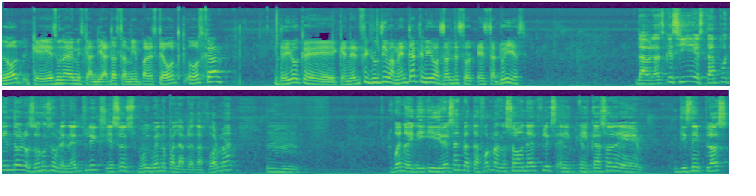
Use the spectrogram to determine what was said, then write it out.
Lot, que es una de mis candidatas también para este Oscar. Te digo que, que Netflix últimamente ha tenido bastantes estatuillas. La verdad es que sí, están poniendo los ojos sobre Netflix y eso es muy bueno para la plataforma. Mm, bueno, y, diversas plataformas, no solo Netflix. El caso de Disney Plus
